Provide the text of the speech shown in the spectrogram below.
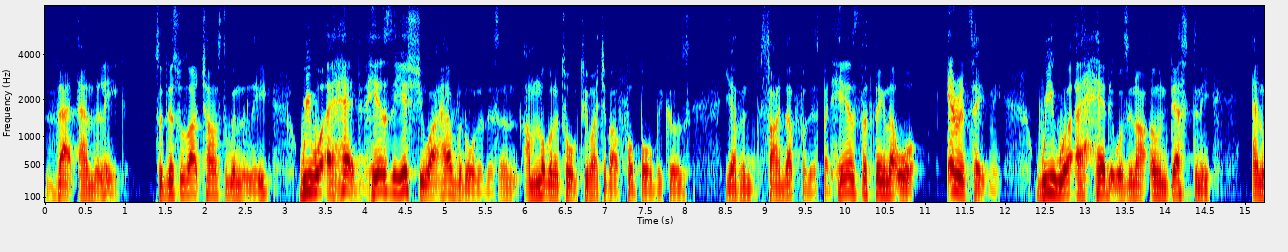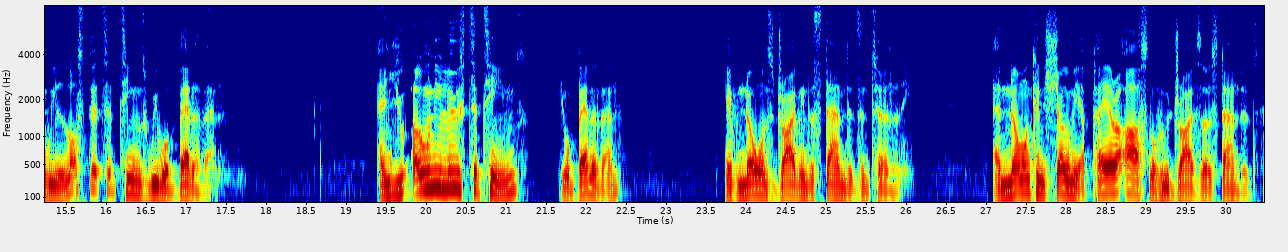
that and the league. So this was our chance to win the league. We were ahead. Here's the issue I have with all of this, and I'm not going to talk too much about football because you haven't signed up for this. But here's the thing that will irritate me. We were ahead. It was in our own destiny, and we lost it to teams we were better than and you only lose to teams you're better than if no one's driving the standards internally. And no one can show me a player at Arsenal who drives those standards.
